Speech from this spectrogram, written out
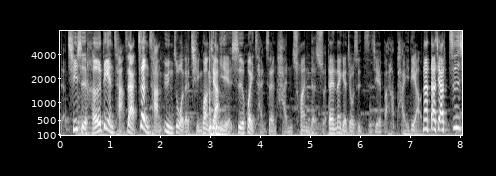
的。其实核电厂在正常运作的情况下，也是会产生含氚的水，但那个就是直接把它排掉。那大家之前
